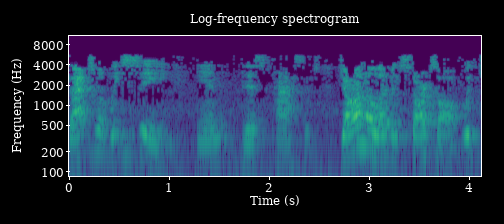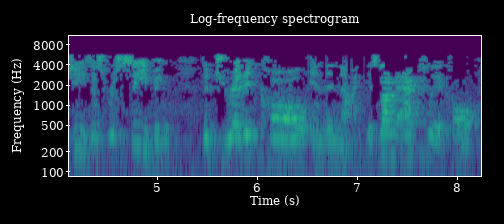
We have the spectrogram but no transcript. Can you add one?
That's what we see in this passage. John 11 starts off with Jesus receiving the dreaded call in the night. It's not actually a call,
